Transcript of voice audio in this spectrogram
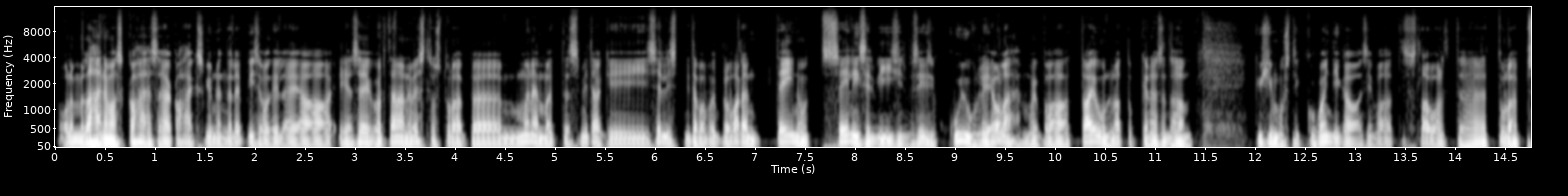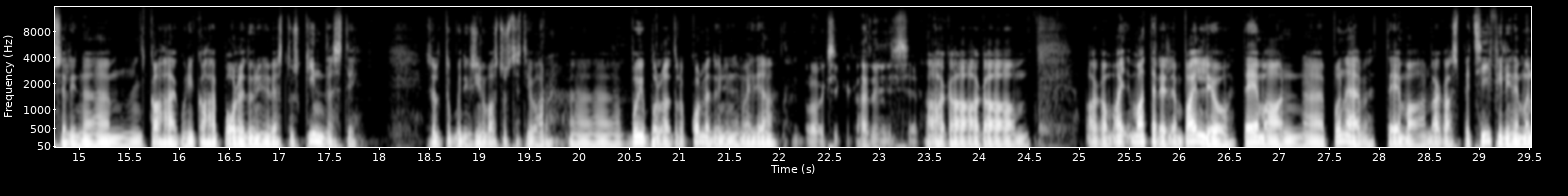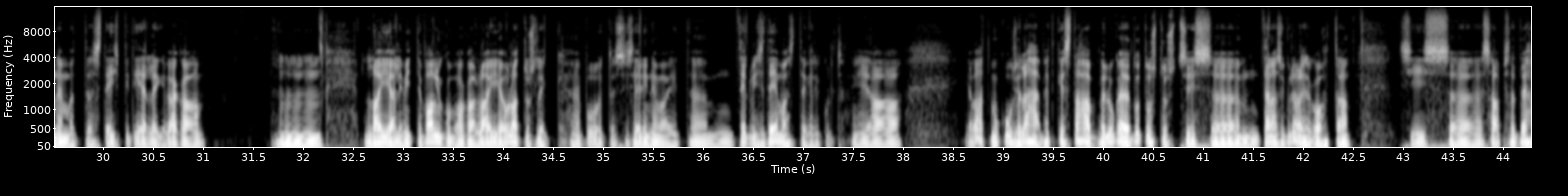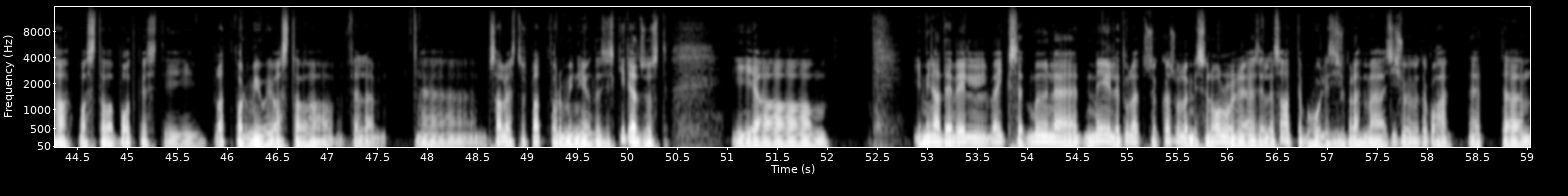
Oleme lähenemas kahesaja kaheksakümnendale episoodile ja, ja seekord tänane vestlus tuleb äh, mõnes mõttes midagi sellist, mida ma võib-olla varem teinud sellisel viisil või sellisel kujul ei ole. ma juba tajun natukene seda küsimustiku kondikava siin vaadates laualt äh, tuleb selline mm, kahe kuni kahe poole tunnine vestlus kindlasti. sõltub muidugi sinu vastustest, Ivar. Äh, võib-olla tuleb kolmetunnine, ma ei tea. prooviks ikka kahe tunni sisse jätta. aga, aga, aga materjali on palju, teema on äh, põnev, teema on väga spetsiifiline mõnes mõttes, teistpidi jällegi väga mm, laiali mitte valguv, aga laiaulatuslik, puudutas siis erinevaid ähm, terviseteemasid tegelikult. Ja ja vaatame, kuhu see läheb, et kes tahab lugeda tutvustust siis äh, tänase külalise kohta, siis äh, saab seda teha vastava podcast'i platvormi või vastava selle äh, salvestusplatvormi nii-öelda siis kirjeldusest. Ja ja mina teen veel väiksed mõned meeletuletused ka sulle, mis on oluline selle saate puhul ja siis juba lähme sisu juurde kohe, et äh,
